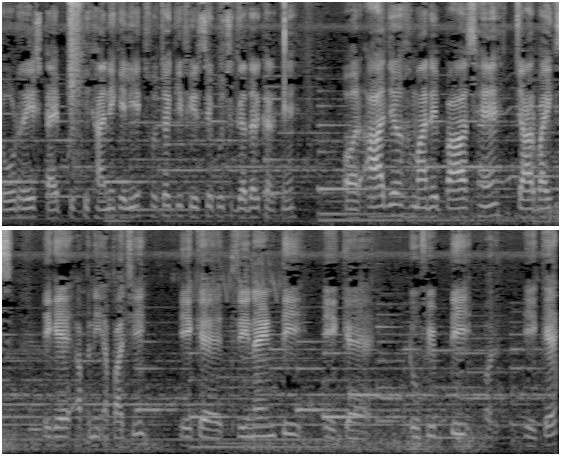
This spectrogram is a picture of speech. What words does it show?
रोड रेस टाइप कुछ दिखाने के लिए। सोचा कि फिर से कुछ गदर करते हैं। और आज हमारे पास हैं चार बाइक्स एक है अपनी अपाची एक है 390 एक है 250 और एक है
